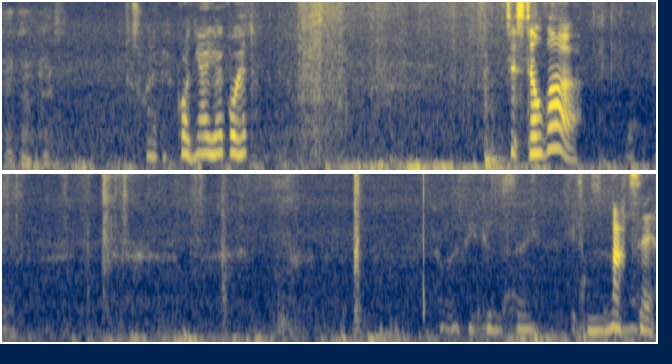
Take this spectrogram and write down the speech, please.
Can I go past? Go on, yeah, yeah, go ahead. Is it still there? Yeah, I don't know if you can see. It's massive.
